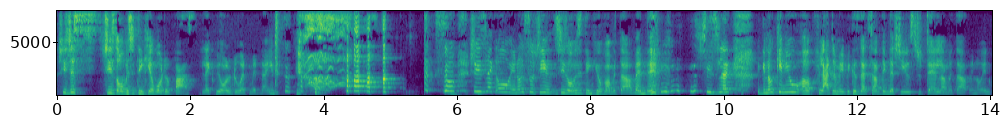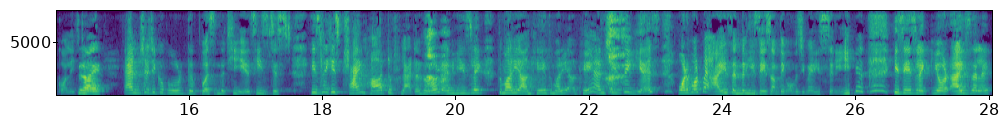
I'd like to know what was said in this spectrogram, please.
she just, she's obviously thinking about her past, like we all do at midnight. so she's like, oh, you know, so she, she's obviously thinking of Amitabh and then she's like, you know, can you uh, flatter me? Because that's something that she used to tell Amitabh, you know, in college. Right. And Shashi Kapoor, the person that he is, he's just, he's like, he's trying hard to flatter her and he's like, Tumari aankhein, tumari aankhein. And she's like, yes, what about my eyes? And then he says something obviously very silly. he says like, your eyes are like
